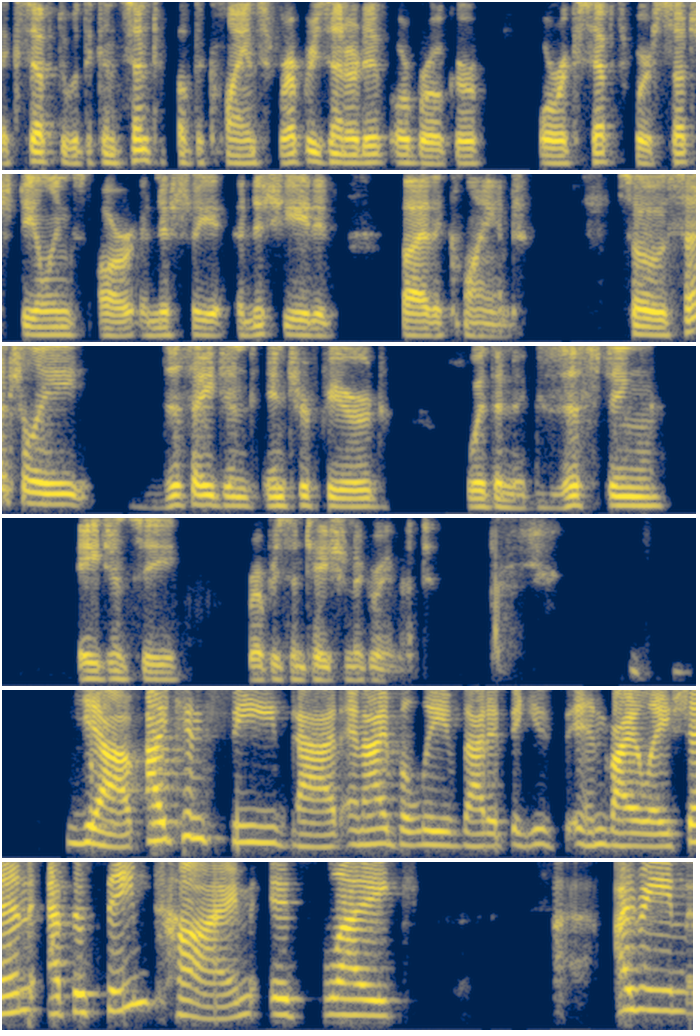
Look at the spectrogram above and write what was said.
except with the consent of the client's representative or broker, or except where such dealings are initiate, initiated by the client. So essentially, this agent interfered with an existing agency representation agreement. Yeah, I can see that. And I believe that it, he's in violation. At the same time, it's like, I mean,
